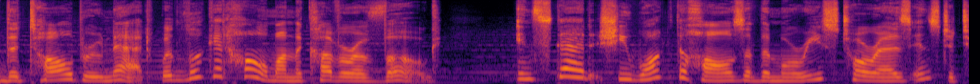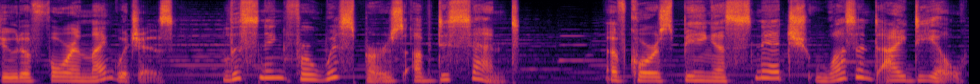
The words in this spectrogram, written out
the tall brunette would look at home on the cover of Vogue. Instead, she walked the halls of the Maurice Thorez Institute of Foreign Languages, listening for whispers of dissent. Of course, being a snitch wasn't ideal.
